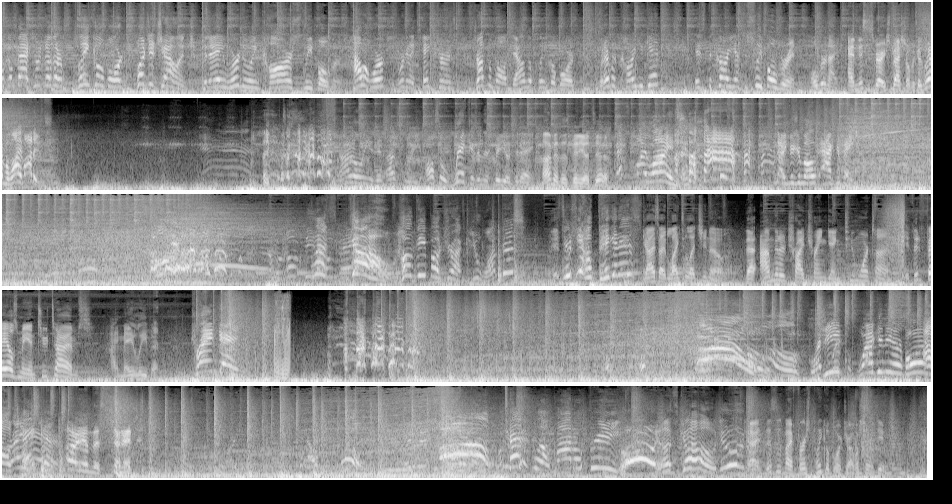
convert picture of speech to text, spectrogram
Welcome back to another Plinko board budget challenge. Today we're doing car sleepovers. How it works is we're gonna take turns, drop the ball down the Plinko board. Whatever car you get is the car you have to sleep over in overnight. And this is very special because we have a live audience. Not only is it us three, also Rick is in this video today. I'm in this video too. That's my line. Night vision mode, activate. Let's go! Home Depot truck. You want this? Do you see how big it is? Guys, I'd like to let you know that I'm gonna try Train Gang two more times. If it fails me in two times, I may leave it. Train gang! Oh! What? Jeep Wagoneer, boy! I'll right take here. I am the Senate. Tesla Model 3! Woo! Let's go, dude. Guys, this is my first Plinko board draw. What should I do?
